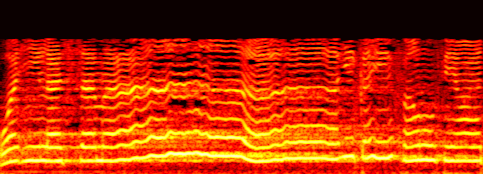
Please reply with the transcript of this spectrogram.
وإلى السماء كيف رفعت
